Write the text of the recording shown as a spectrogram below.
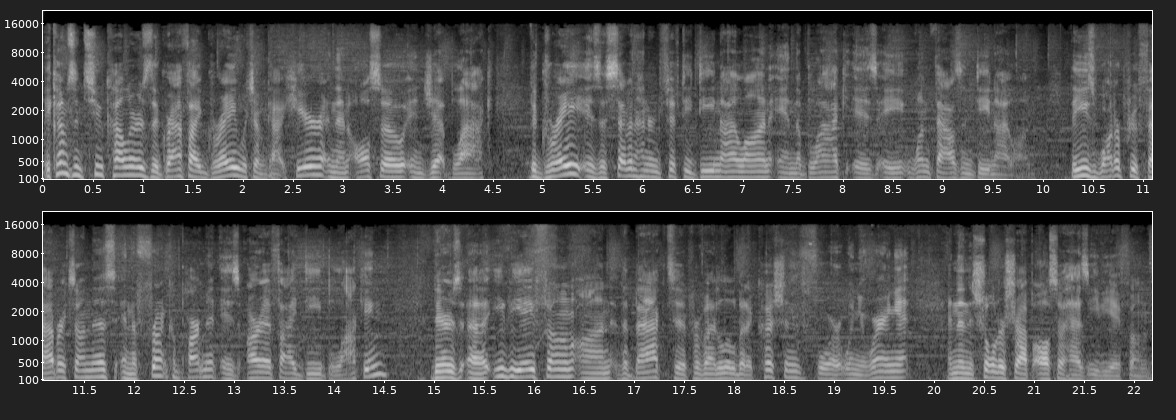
It comes in two colors, the graphite gray, which I've got here, and then also in jet black. The gray is a 750D nylon and the black is a 1000D nylon. They use waterproof fabrics on this and the front compartment is RFID blocking. There's a EVA foam on the back to provide a little bit of cushion for when you're wearing it. And then the shoulder strap also has EVA foam.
